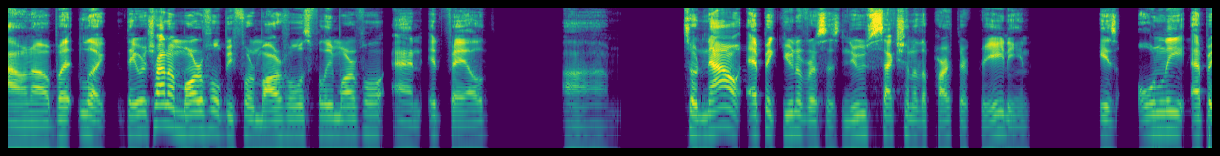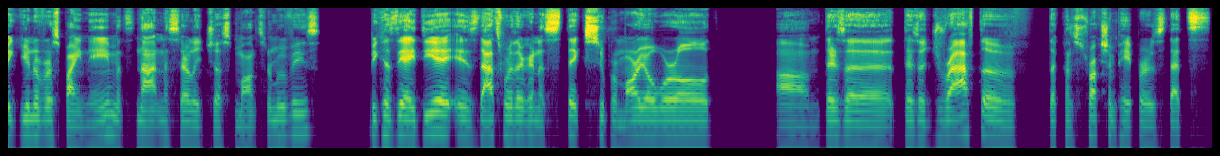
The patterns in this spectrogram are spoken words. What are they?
I don't know, but look, they were trying to Marvel before Marvel was fully Marvel, and it failed. Um, so now Epic Universe's new section of the park they're creating is only Epic Universe by name. It's not necessarily just monster movies, because the idea is that's where they're gonna stick Super Mario World. Um, there's a there's a draft of the construction papers that's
